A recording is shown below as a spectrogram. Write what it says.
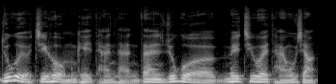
如果有机会我们可以谈谈，但是如果没机会谈，我想。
